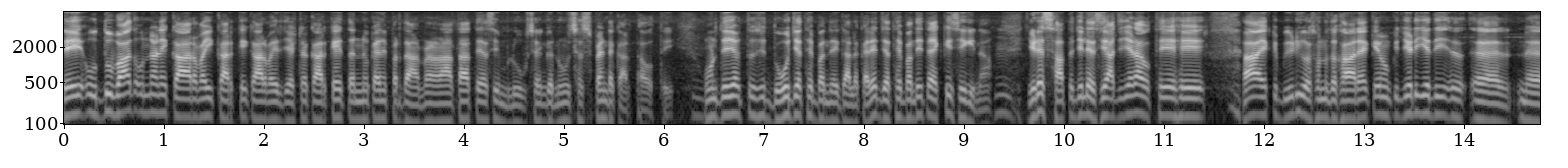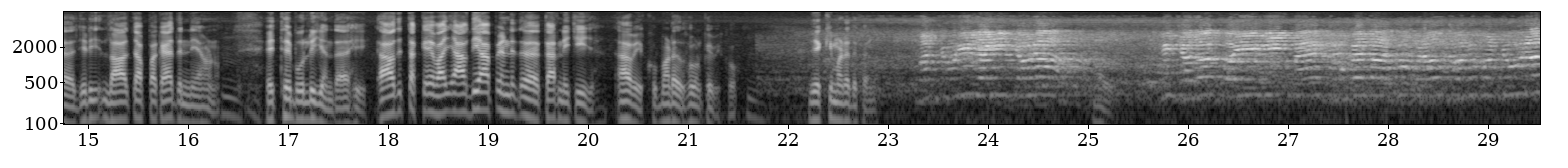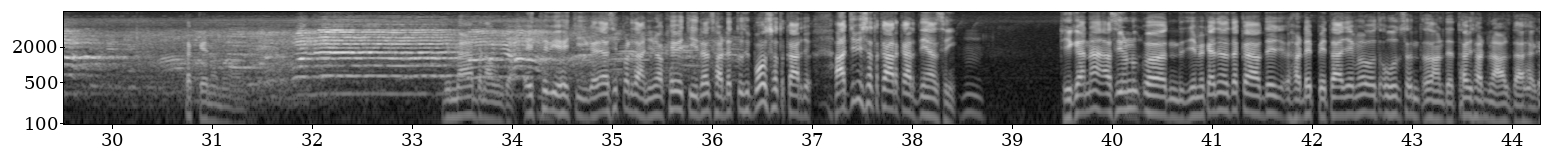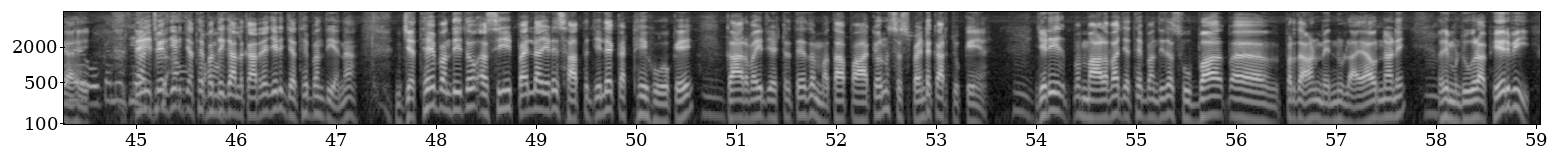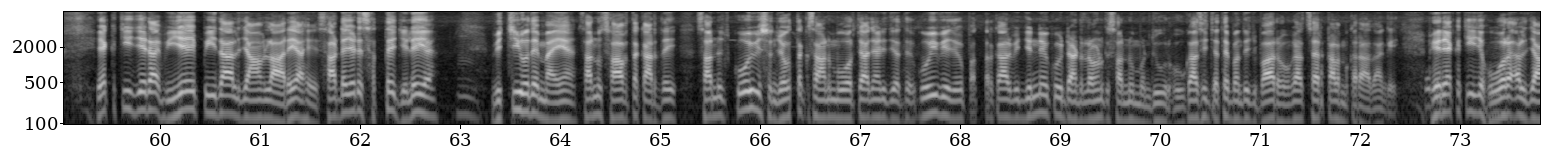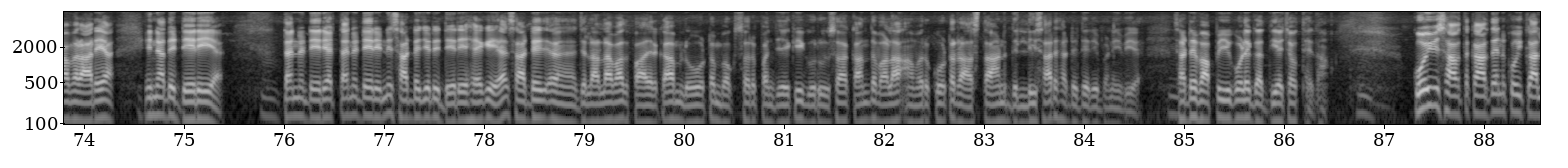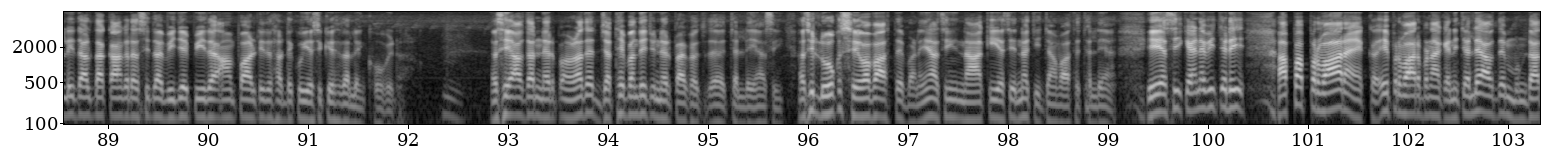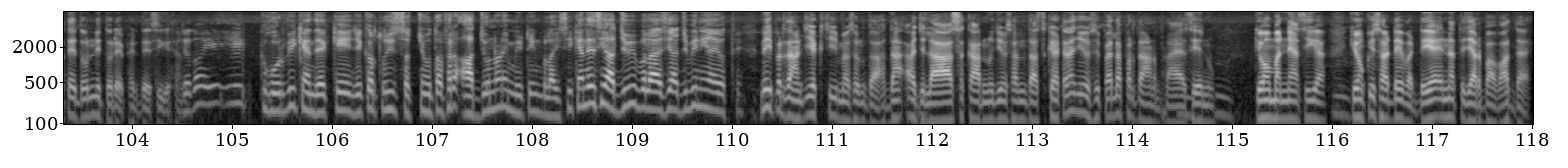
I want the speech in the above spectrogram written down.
ਤੇ ਉਸ ਤੋਂ ਬਾਅਦ ਉਹਨਾਂ ਨੇ ਕਾਰਵਾਈ ਕਰਕੇ ਕਾਰਵਾਈ ਰਜਿਸਟਰ ਕਰਕੇ ਤੈਨੂੰ ਕਹਿੰਦੇ ਪ੍ਰਧਾਨ ਬਣਾਤਾ ਤੇ ਅਸੀਂ ਮਲੂਕ ਸਿੰਘ ਨੂੰ ਸਸਪੈਂਡ ਕਰਤਾ ਉੱਥੇ। ਹੁਣ ਜੇ ਤੁਸੀਂ ਦੋ ਜਥੇਬੰਦੇ ਗੱਲ ਕਰੇ ਜਥੇਬੰਦੀ ਤਾਂ ਇੱਕ ਹੀ ਸੀਗੀ ਨਾ। ਜਿਹੜੇ ਸੱਤ ਜ਼ਿਲ੍ਹੇ ਸੀ ਅੱਜ ਜਿਹੜਾ ਉੱਥੇ ਇਹ ਆ ਇੱਕ ਵੀਡੀਓ ਤੁਹਾਨੂੰ ਦਿਖਾ ਰਿਹਾ ਕਿਉਂਕਿ ਜਿਹੜੀ ਇਹਦੀ ਜਿਹੜੀ ਲਾਲਚ ਆਪਾਂ ਕਹਿ ਦਿੰਨੇ ਆ ਹੁਣ ਇੱਥੇ ਬੋਲੀ ਜਾਂਦਾ ਇਹ। ਆਪਦੀ ਧੱਕੇਬਾਜ਼ੀ ਆਪਦੀ ਆਪ ਕਰਨੀ ਚੀਜ਼। ਆ ਵੇਖੋ ਮਾੜਾ ਸੁਣ ਕੇ ਵੇਖੋ। ਵੇਖੀ ਮਾੜਾ ਦਿਖਾਈ ਮਨਜ਼ੂਰੀ ਲੈਣੀ ਚਾਹੁੰਦਾ ਵੀ ਜਦੋਂ ਕੋਈ ਵੀ ਮੈਂ ਸੂਬੇ ਦਾ ਆਗੂ ਬਣਾਉ ਤੁਹਾਨੂੰ ਮਨਜ਼ੂਰ ਆ ਧੱਕੇ ਨਾ ਮਾਰੋ। ਵੀ ਮੈਂ ਬਣਾਉਂਗਾ ਇੱਥੇ ਵੀ ਇਹ ਚੀਜ਼ ਕਰੇ ਅਸੀਂ ਪ੍ਰਧਾਨ ਜੀ ਨੂੰ ਆਖਿਆ ਵੀ ਚੀਜ਼ ਦਾ ਸਾਡੇ ਤੁਸੀਂ ਬਹੁਤ ਸਤਿਕਾਰ ਜੋ ਅੱਜ ਵੀ ਸਤਿਕਾਰ ਕਰਦੇ ਹਾਂ ਅਸੀਂ। ਠੀਕ ਹੈ ਨਾ? ਅਸੀਂ ਉਹਨੂੰ ਜਿਵੇਂ ਕਹਿੰਦੇ ਨੇ ਤਾਂ ਆਪਦੇ ਸਾਡੇ ਪਿਤਾ ਜਿਵੇਂ ਉਹ ਉਹ ਸੰਤਾਨ ਦਿੱਤਾ ਵੀ ਸਾਡੇ ਨਾਲ ਦਾ ਹੈਗਾ ਇਹ। ਤੇ ਫਿਰ ਜਿਹੜੀ ਜਥੇਬੰਦੀ ਗੱਲ ਕਰ ਰਹੇ ਹਾਂ, ਜਿਹੜੀ ਜਥੇਬੰਦੀ ਹੈ ਨਾ ਜਥੇਬੰਦੀ ਤੋਂ ਅਸੀਂ ਪਹਿਲਾਂ ਜਿਹੜੇ ਸੱਤ ਜ਼ਿਲ੍ਹੇ ਇਕੱਠੇ ਹੋ ਕੇ ਕਾਰਵਾਈ ਰਜਿਸਟਰ ਤੇ ਤਾਂ ਮਤਾ ਪਾ ਕੇ ਉਹਨੂੰ ਸਸਪੈਂਡ ਕਰ ਚੁੱਕੇ ਹਾਂ। ਜਿਹੜੀ ਮਾਲਵਾ ਜਥੇਬੰਦੀ ਦਾ ਸੂਬਾ ਪ੍ਰਧਾਨ ਮੈਨੂੰ ਲਾਇਆ ਉਹਨਾਂ ਨੇ ਅਸੀਂ ਮਨਜ਼ੂਰ ਆ। ਫਿਰ ਵੀ ਇੱਕ ਚੀਜ਼ ਜਿਹੜਾ ਵੀਏਪੀ ਦਾ ਇਲਜ਼ਾਮ ਲਾ ਰਿਹਾ ਇਹ ਸਾਡੇ ਜਿਹੜੇ ਸੱਤੇ ਜ਼ਿਲ੍ਹੇ ਆ ਵਿੱਚ ਹੀ ਉਹਦੇ ਮੈਂ ਆ, ਸਾਨੂੰ ਸਾਬਤ ਕਰਦੇ ਸਾਨੂੰ ਕੋਈ ਵੀ ਸੰਯੁਕਤ ਕਿਸਾਨ ਮੋਰਚਾ ਜਾਂ ਜਥੇ ਕੋਈ ਵੀ ਪੱਤਰਕਾਰ ਵੀ ਜਿੰਨੇ ਕੋਈ ਡੰਡ ਲਾਉਣਗੇ ਸਾਨੂੰ ਮਨਜ਼ੂਰ ਹੋਊਗਾ, ਅਸੀਂ ਜਥੇਬੰਦੀ 'ਚ ਬਾਹਰ ਹੋਊਗਾ, ਸਿਰ ਕਲਮ ਕਰਾ ਦਾਂਗੇ। ਫਿਰ ਇੱਕ ਚੀਜ਼ ਹੋਰ ਇਲਜ਼ਾਮ ਲਾ ਰਿਹਾ, ਇਹਨਾਂ ਦੇ ਡੇਰੇ ਆ। ਤਿੰਨ ਡੇਰੇ ਤਿੰਨ ਡੇਰੇ ਨੇ ਸਾਡੇ ਜਿਹੜੇ ਡੇਰੇ ਹੈਗੇ ਆ, ਸਾਡੇ ਜਲਾਲਾਬਾਦ, ਫਾਜ਼ਿਲਕਾ, ਮਲੋਟ, ਮੁਕਤਸਰ, ਪੰਜੇਕੀ ਗੁਰੂ ਸਾਹਿਬ ਕੰਧਵਾਲਾ ਅਮਰਕੋਟ, ਰਾਜਸਥਾਨ, ਦਿੱਲੀ ਸਾਰੇ ਸਾਡੇ ਡੇਰੇ ਬਣੇ ਹੋਏ ਆ। ਸਾਡੇ ਬਾਪੂ ਜੀ ਕੋਲੇ ਗੱਦੀ ਆ ਚੌਥੇ ਥਾਂ। ਕੋਈ ਵੀ ਸਾਬਤ ਕਰਦੇ ਨੇ ਕੋਈ ਅਕਾਲੀ ਦਲ ਦਾ, ਕਾਂਗਰਸੀ ਦਾ, ਬੀਜੇਪੀ ਦਾ, ਆਮ ਪਾਰਟੀ ਦਾ, ਸਾਡੇ ਕੋਈ ਅਸੀਂ ਕਿਸੇ ਦਾ ਲਿੰਕ ਹੋਵੇ ਨਾ। ਅਸੀਂ ਆਪਦਾ ਨਿਰਪ ਉਹਨਾਂ ਦੇ ਜਥੇਬੰਦੀ ਚ ਨਿਰਪੱਖ ਚੱਲੇ ਹਾਂ ਅਸੀਂ। ਅਸੀਂ ਲੋਕ ਸੇਵਾ ਵਾਸਤੇ ਬਣੇ ਹਾਂ ਅਸੀਂ ਨਾ ਕਿ ਅਸੀਂ ਇਹਨਾਂ ਚੀਜ਼ਾਂ ਵਾਸਤੇ ਚੱਲੇ ਹਾਂ ਇਹ ਅਸੀਂ ਕਹਿੰਦੇ ਵੀ ਜਿਹੜੀ ਆਪਾਂ ਪਰਿਵਾਰ ਆ ਇੱਕ ਇਹ ਪਰਿਵਾਰ ਬਣਾ ਕੇ ਨਹੀਂ ਚੱਲੇ ਆਪਦੇ ਮੁੰਡਾ ਤੇ ਦੋਨੇ ਤੁਰੇ ਫਿਰਦੇ ਸੀਗੇ ਸਾਨੂੰ। ਜਦੋਂ ਇਹ ਇਹ ਇੱਕ ਹੋਰ ਵੀ ਕਹਿੰਦੇ ਆ ਕਿ ਜੇਕਰ ਤੁਸੀਂ ਸੱਚੇ ਹੋ ਤਾਂ ਫਿਰ ਅੱਜ ਉਹਨਾਂ ਨੇ ਮੀਟਿੰਗ ਬੁਲਾਈ ਸੀ। ਕਹਿੰਦੇ ਸੀ ਅੱਜ ਵੀ ਬੁਲਾਇਆ ਸੀ ਅੱਜ ਵੀ ਨਹੀਂ ਆਏ ਉੱਥੇ। ਨਹੀਂ ਪ੍ਰਧਾਨ ਜੀ ਇੱਕ ਚੀਜ਼ ਮੈਂ ਤੁਹਾਨੂੰ ਦੱਸਦਾ ਅਜਲਾਸ ਕਰਨ ਨੂੰ ਜਿਵੇਂ ਸਾਨੂੰ ਦੱਸ ਕੇ ਹਟਿਆ ਨਾ ਜਿਵੇਂ ਅਸੀਂ ਪਹਿਲਾਂ ਪ੍ਰਧਾਨ ਬਣਾਇਆ ਸੀ ਇਹਨੂੰ। ਕਿਉਂ ਮੰਨਿਆ ਸੀਗਾ? ਕਿਉਂਕਿ ਸਾਡੇ ਵੱਡੇ ਆ ਇਹਨਾਂ ਤਜਰਬਾ ਵੱਧ ਹੈ।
